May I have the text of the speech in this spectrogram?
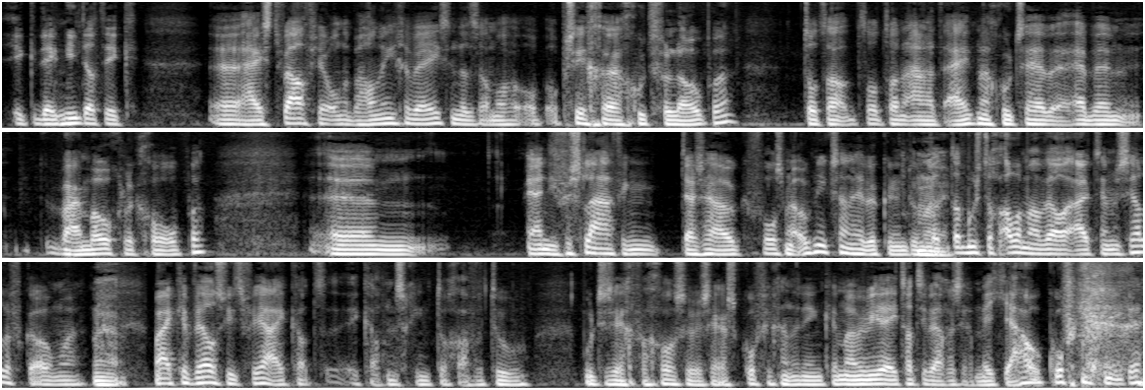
ik denk niet dat ik... eh, hij is twaalf jaar onder behandeling geweest. En dat is allemaal op, op zich eh, goed verlopen. Tot, dan- tot dan aan het eind. Maar goed, ze hebben, hebben hem waar mogelijk geholpen. Ehm, ja, en die verslaving, daar zou ik volgens mij ook niks aan hebben kunnen doen. Nee. Dat, dat moest toch allemaal wel uit hemzelf komen. Ja. Maar ik heb wel zoiets van, ja, ik had, ik had misschien toch af en toe moeten zeggen van... goh, zullen we eens ergens koffie gaan drinken? Maar wie weet had hij wel gezegd, met jou koffie drinken?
